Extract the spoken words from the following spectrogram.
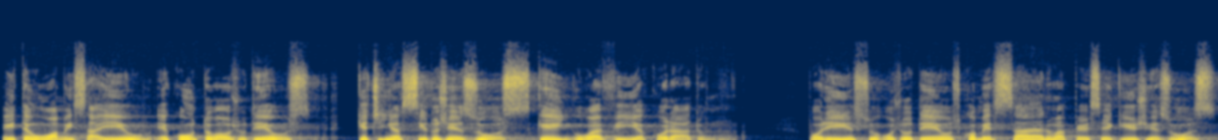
Então o homem saiu e contou aos judeus que tinha sido Jesus quem o havia curado. Por isso, os judeus começaram a perseguir Jesus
